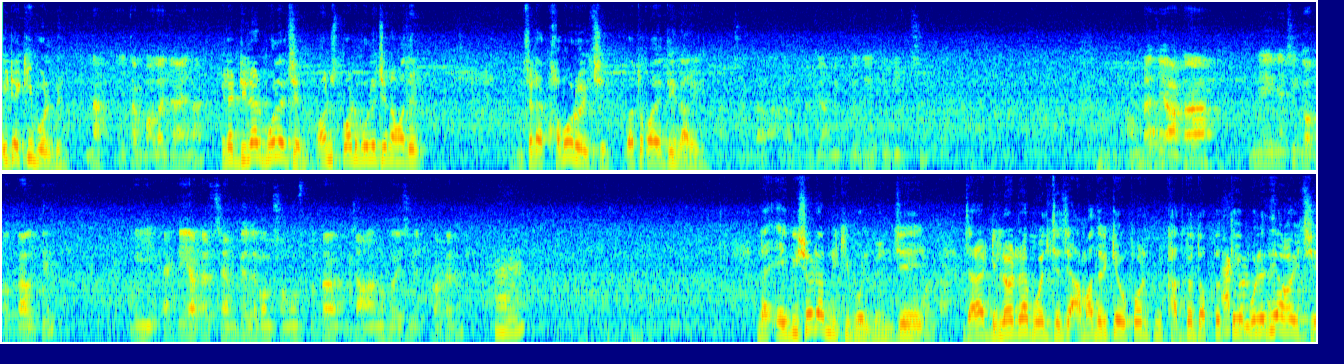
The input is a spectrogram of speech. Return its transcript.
এইটা কি বলবেন? না এটা বলা যায় না। এটা ডিলার বলেছেন অন স্পট বলেছেন আমাদের সেটা খবর হয়েছে গত কয়েকদিন আগে। আচ্ছা আপনাকে আমি একটু দেখে দিচ্ছি। আমরা যে আটা নিয়ে গেছি গতকালকে ওই একই আটার স্যাম্পেল এবং সমস্তটা জানানো হয়েছে হেডকোয়ার্টারে হ্যাঁ। না এই বিষয়টা আপনি কি বলবেন? যে যারা ডিলাররা বলছে যে আমাদেরকে উপর খাদ্য দপ্তর থেকে বলে দেওয়া হয়েছে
